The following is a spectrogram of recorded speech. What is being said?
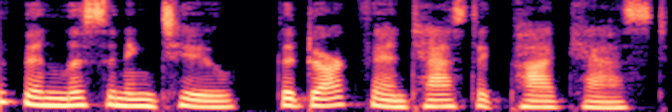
You've been listening to the Dark Fantastic Podcast.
